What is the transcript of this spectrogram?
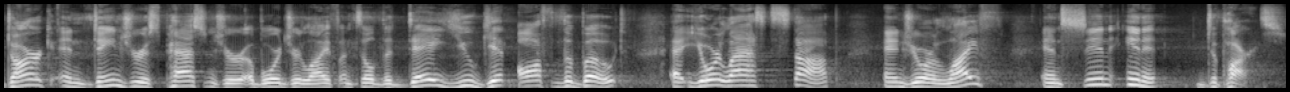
dark and dangerous passenger aboard your life until the day you get off the boat at your last stop and your life and sin in it departs.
